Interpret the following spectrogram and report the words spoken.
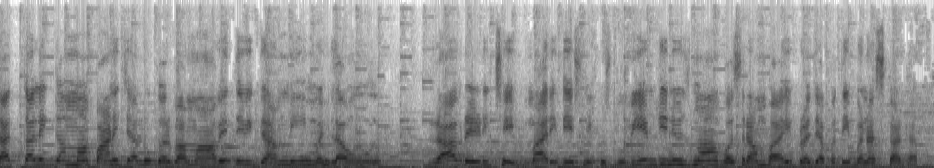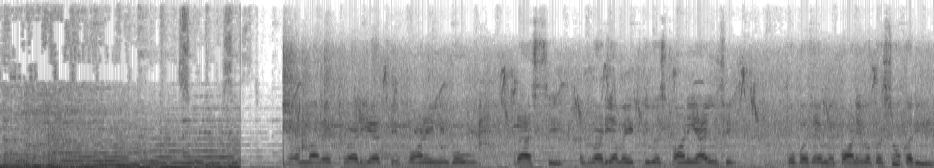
તાત્કાલિક ગામમાં પાણી ચાલુ કરવામાં આવે તેવી ગામની મહિલાઓનો રાવ રેડી છે. મારી દેશની ખુશ્બુ વીએમજી ન્યૂઝમાં વસરામભાઈ પ્રજાપતિ બનાસકાંઠા. અમારે અઠવાડિયાથી પાણીની બહુ ત્રાસ છે. અઠવાડિયામાં એક દિવસ પાણી આવ્યું છે. તો પછી અમે પાણી વગર શું કરીએ?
